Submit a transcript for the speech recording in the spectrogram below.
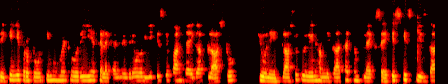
देखिए ये प्रोटोन की मूवमेंट हो रही है थैलाकाइड मेम्ब्रेन और ये किसके पास जाएगा? प्लास्टो क्यूनिन प्लास्टो क्यूनिन हमने कहा था कम्प्लेक्स है। किस किस चीज़ का?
